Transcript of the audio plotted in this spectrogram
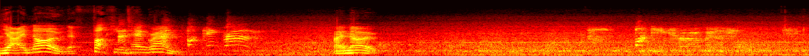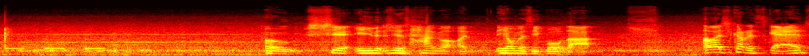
Yeah, I know, they're fucking And 10 they're grand. Fucking grand. I know. Fucking hell. Oh shit, he literally just hung up. I, he obviously bought that. I'm actually kind of scared.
